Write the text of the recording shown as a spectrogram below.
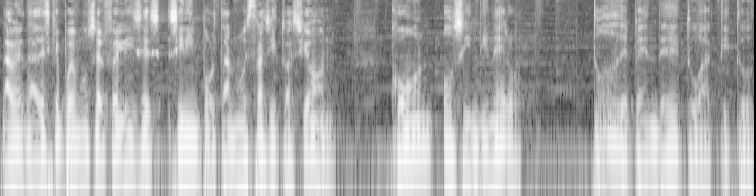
La verdad es que podemos ser felices sin importar nuestra situación, con o sin dinero. Todo depende de tu actitud.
